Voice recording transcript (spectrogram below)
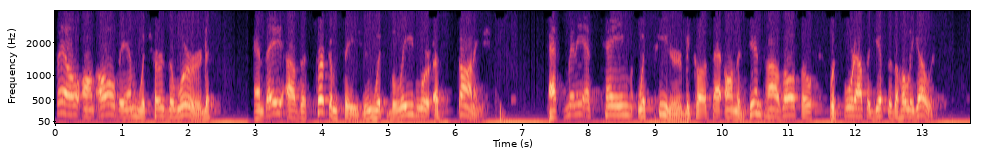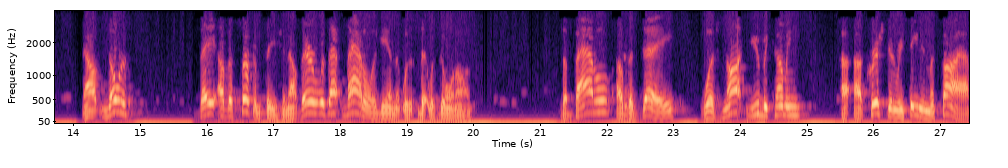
fell on all them which heard the word, and they of the circumcision which believed were astonished. As many as came with Peter, because that on the Gentiles also was poured out the gift of the Holy Ghost. Now notice they of the circumcision. Now there was that battle again that was that was going on. The battle of the day was not you becoming a, a Christian receiving Messiah,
